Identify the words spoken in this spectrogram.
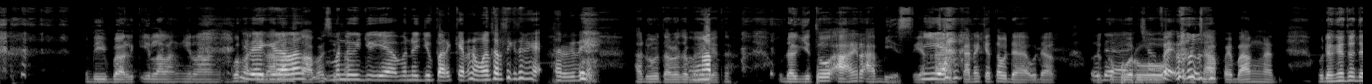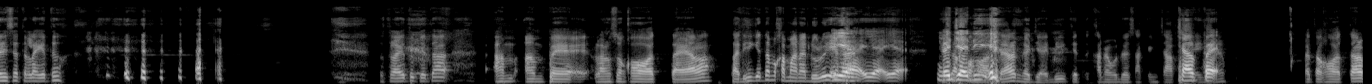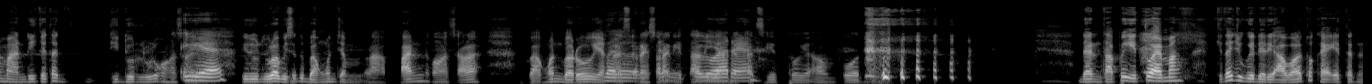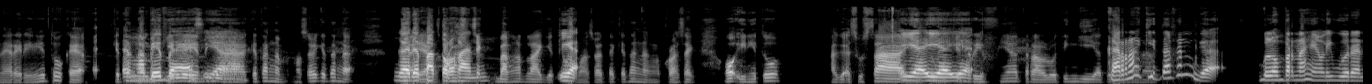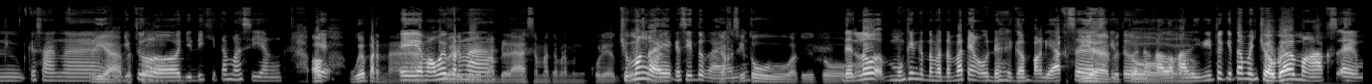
Di balik ilalang-ilalang. Gua nggak ilalang atau apa sih? Tau? menuju ya menuju parkiran motor terus kita kayak taruh deh Taduh, taduh, taduh, Ngap. gitu. Udah gitu air habis ya Iya. kan. Karena kita udah udah udah, Udah keburu capek udah banget. capek banget. Udah gitu dari setelah itu setelah itu kita am ampe langsung ke hotel. Tadinya kita mau ke mana dulu ya iya kan? iya iya nggak Kita jadi ke hotel nggak jadi kita, karena udah saking capek. Capek. Kata ke hotel mandi kita tidur dulu kalau nggak salah. ya. iya Tidur dulu habis itu bangun jam 8 kalau nggak salah. Bangun baru yang Baru restoran Italia keluar ya. dekat situ ya ampun. Dan tapi itu emang kita juga dari awal tuh kayak itinerary ini tuh kayak kita Emang nggak mikirin bebas, ya iya. kita nggak maksudnya kita nggak nggak ada patokan cross check banget lah gitu Iya. maksudnya kita nggak nge-cross check oh ini tuh agak susah Iya, gitu iya, mungkin iya. riffnya terlalu tinggi atau karena gimana. kita kan nggak belum pernah yang liburan ke sana Iya, gitu betul. loh jadi kita masih yang oh ya- gue pernah Iya, Mama pernah. 2015 sama teman-teman kuliah gue cuma nggak ya ke situ kan nggak ke situ waktu itu dan lo mungkin ke tempat-tempat yang udah gampang diakses Iya, gitu nah betul. kalau kali ini tuh kita mencoba mengakses eh,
